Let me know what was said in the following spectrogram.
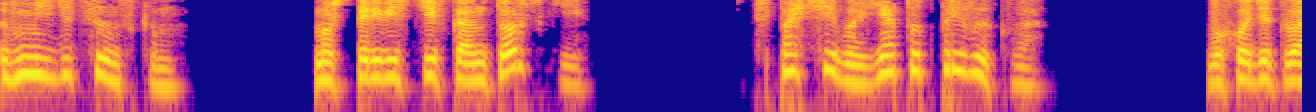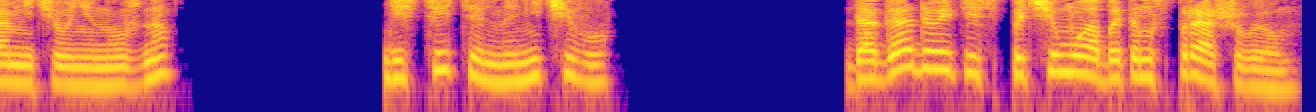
«В медицинском». «Может, перевести в конторский?» «Спасибо, я тут привыкла». «Выходит, вам ничего не нужно?» «Действительно, ничего». Догадываетесь, почему об этом спрашиваю?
